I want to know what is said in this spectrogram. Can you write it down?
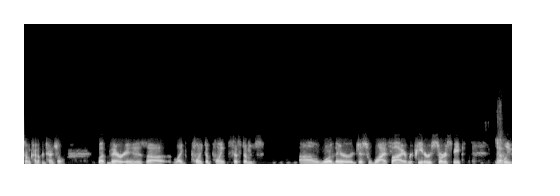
some kind of potential, but there is uh, like point to point systems uh, where they're just Wi-Fi repeaters, so to speak. Yep. I believe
